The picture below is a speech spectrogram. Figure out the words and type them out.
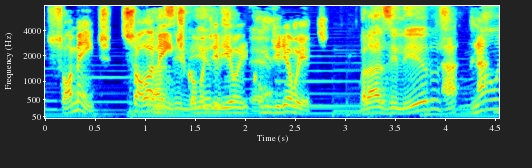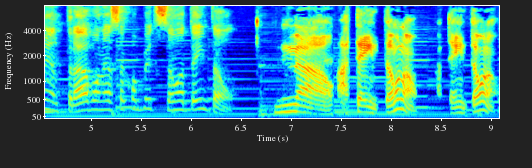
somente. Solamente, como diriam, é. como diriam eles. Brasileiros ah, não entravam nessa competição até então. Não, até então não. Até então não.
